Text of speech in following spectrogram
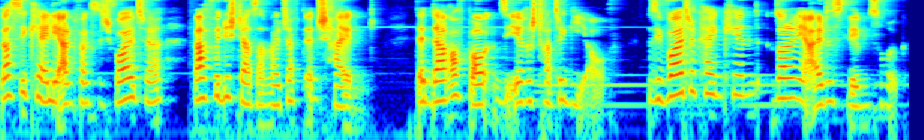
Dass sie Kaylee anfangs nicht wollte, war für die Staatsanwaltschaft entscheidend, denn darauf bauten sie ihre Strategie auf. Sie wollte kein Kind, sondern ihr altes Leben zurück.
